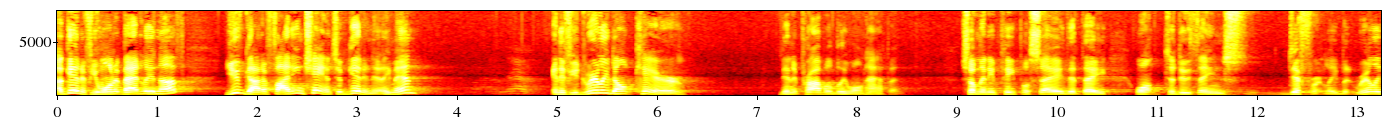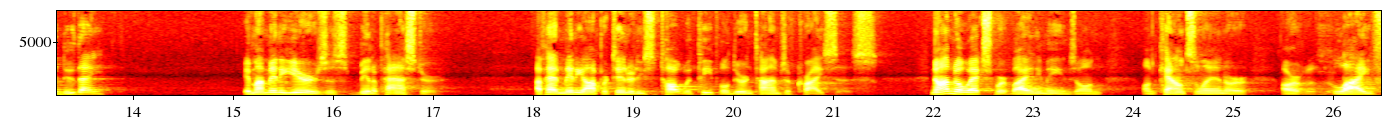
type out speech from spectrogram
Again, if you want it badly enough, you've got a fighting chance of getting it. Amen? And if you really don't care, then it probably won't happen. So many people say that they want to do things differently, but really, do they? In my many years as being a pastor, I've had many opportunities to talk with people during times of crisis. Now, I'm no expert by any means on, on counseling or, or life,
